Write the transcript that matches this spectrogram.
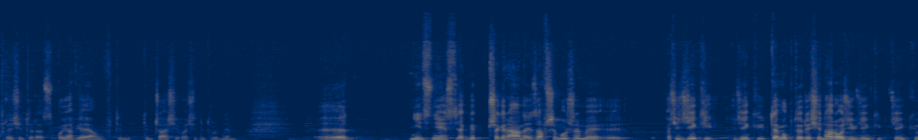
które się teraz pojawiają w tym, tym czasie właśnie tym trudnym, e, nic nie jest jakby przegrane. Zawsze możemy, y, właśnie dzięki, dzięki temu, który się narodził, dzięki, dzięki,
